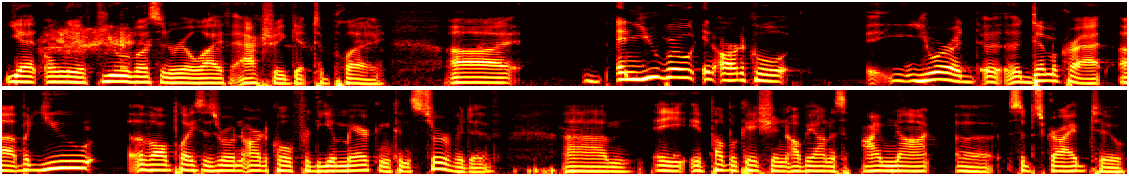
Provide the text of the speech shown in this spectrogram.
yet only a few of us in real life actually get to play. Uh, and you wrote an article. You are a, a Democrat, uh, but you of all places, wrote an article for the American Conservative, um, a, a, publication. I'll be honest, I'm not uh, subscribed to,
